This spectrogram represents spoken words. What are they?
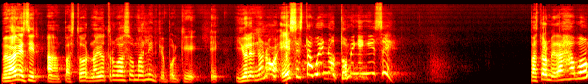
Me van a decir, ah, pastor, no hay otro vaso más limpio porque... Eh", y yo le no, no, ese está bueno, tomen en ese. Pastor, ¿me da jabón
